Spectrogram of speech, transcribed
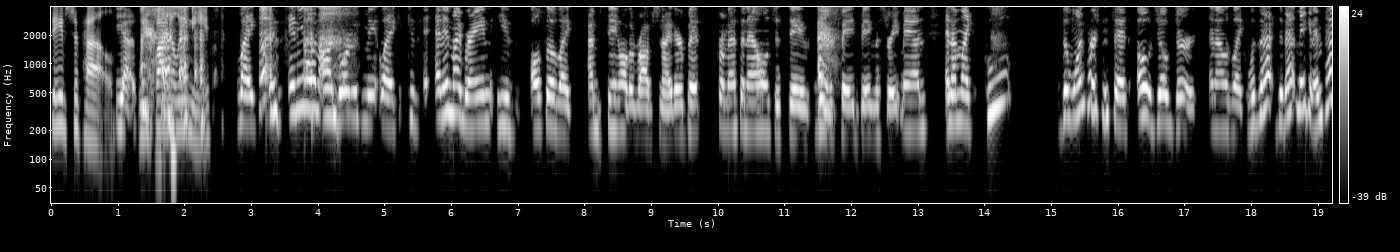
Dave Chappelle. Yes. We finally meet. Like is anyone on board with me like because and in my brain he's also like i'm seeing all the rob schneider bits from snl just dave david spade being the straight man and i'm like who the one person said oh joe dirt and i was like was that did that make an impact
